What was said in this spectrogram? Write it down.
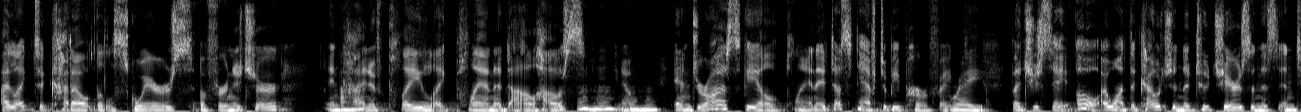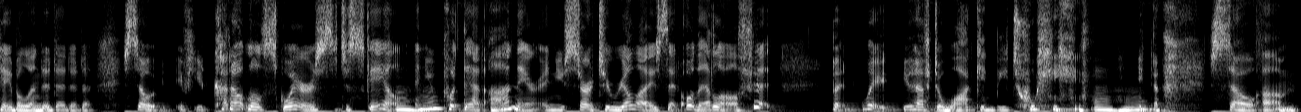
I like to cut out little squares of furniture and uh-huh. kind of play like plan a dollhouse, mm-hmm, you know, mm-hmm. and draw a scale plan. It doesn't have to be perfect, right? But you say, "Oh, I want the couch and the two chairs and this end table and da da da da." So if you cut out little squares to scale mm-hmm. and you put that on there, and you start to realize that, oh, that'll all fit. But wait, you have to walk in between. Mm-hmm. you know? So, um,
